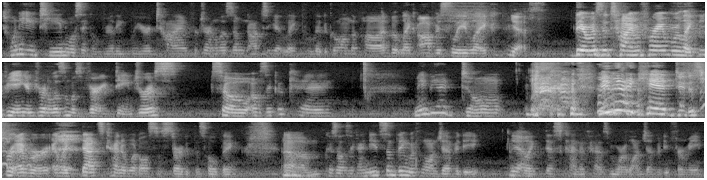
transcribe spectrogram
2018 was like a really weird time for journalism. Not to get like political on the pod, but like obviously like Yes. There was a time frame where like being in journalism was very dangerous. So I was like, okay, maybe I don't. maybe I can't do this forever, and like that's kind of what also started this whole thing. Because I was like, I need something with longevity. I Yeah. feel like this kind of has more longevity for me.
